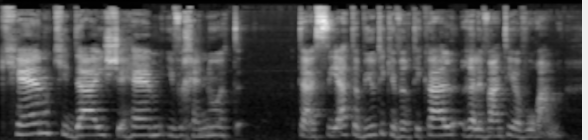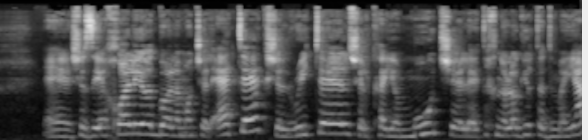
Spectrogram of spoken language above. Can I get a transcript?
כן כדאי שהם יבחנו את תעשיית הביוטי כוורטיקל רלוונטי עבורם. שזה יכול להיות בעולמות של אתק, של ריטל, של קיימות, של טכנולוגיות הדמיה,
